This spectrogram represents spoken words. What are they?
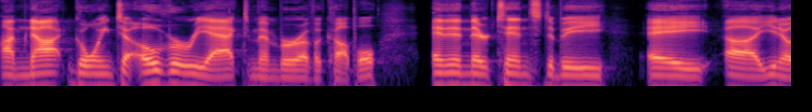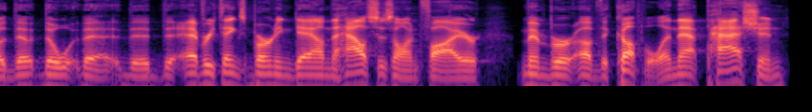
I'm not going to overreact member of a couple, and then there tends to be a uh, you know the the, the the the everything's burning down, the house is on fire member of the couple, and that passion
